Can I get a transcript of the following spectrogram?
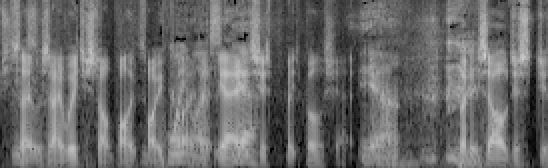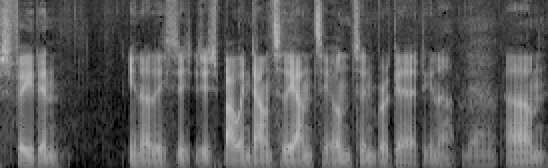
So it was like we just all boy- boycotted it. Yeah, yeah. it's just it's bullshit. you Yeah. know. but it's all just just feeding. You know, this it's just bowing down to the anti-hunting brigade. You know Yeah. um,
